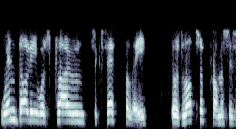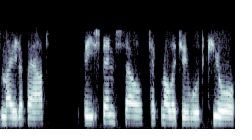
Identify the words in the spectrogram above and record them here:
when Dolly was cloned successfully, there was lots of promises made about the stem cell technology would cure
